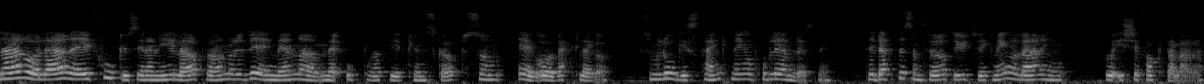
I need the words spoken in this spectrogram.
Lære og lære er i fokus i den nye læreplanen, og det er det jeg mener med operativ kunnskap, som jeg òg vektlegger. Som logisk tenkning og problemløsning. Det er dette som fører til utvikling og læring, og ikke faktalære.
